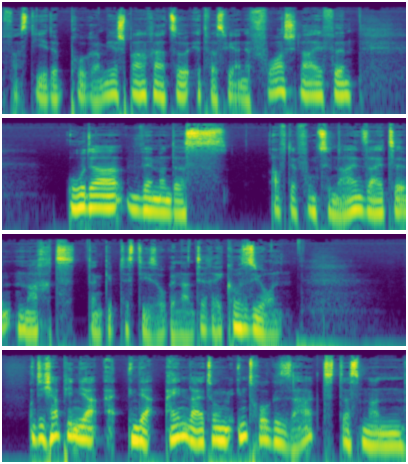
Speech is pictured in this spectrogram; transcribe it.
Fast jede Programmiersprache hat so etwas wie eine Vorschleife. Oder wenn man das auf der funktionalen Seite macht, dann gibt es die sogenannte Rekursion. Und ich habe Ihnen ja in der Einleitung im Intro gesagt, dass man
